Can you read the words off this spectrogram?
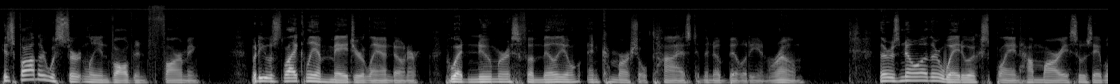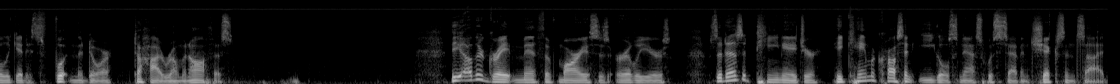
His father was certainly involved in farming, but he was likely a major landowner who had numerous familial and commercial ties to the nobility in Rome. There is no other way to explain how Marius was able to get his foot in the door to high Roman office. The other great myth of Marius's early years was that as a teenager, he came across an eagle's nest with seven chicks inside.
